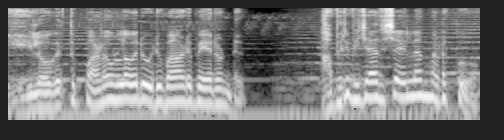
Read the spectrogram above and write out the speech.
ഈ ലോകത്ത് പണമുള്ളവർ ഒരുപാട് പേരുണ്ട്. അവർ വിചാരിച്ച എല്ലാം നടക്കുമോ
